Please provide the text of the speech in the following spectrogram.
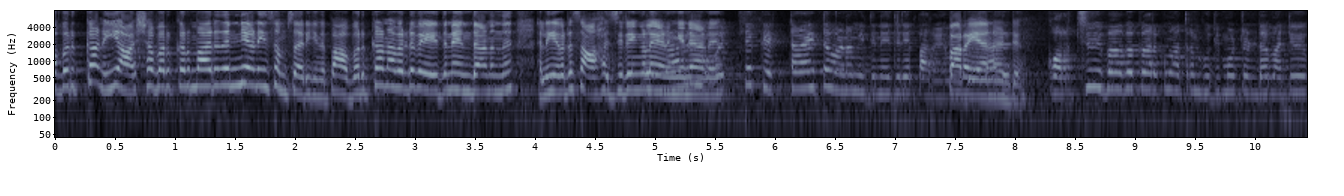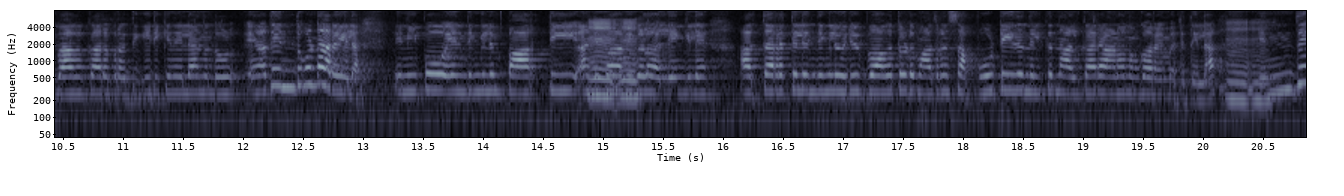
അവർക്കാണ് ഈ ആശാ വർക്കർമാർ തന്നെയാണ് ഈ സംസാരിക്കുന്നത്. അപ്പൊ അവർക്കാണ് അവരുടെ വേദന എന്താണെന്ന് അല്ലെങ്കിൽ അവരുടെ സാഹചര്യങ്ങൾ എങ്ങനെയാണ് ഒറ്റ കെട്ടായിട്ട് വേണം ഇതിനെതിരെ പറയാനായിട്ട്. കുറച്ച് വിഭാഗക്കാർക്ക് മാത്രം ബുദ്ധിമുട്ടുണ്ട്. മറ്റു വിഭാഗക്കാർ പ്രതികരിക്കുന്നില്ല എന്നെന്തോ അത് എന്തുകൊണ്ടും അറിയില്ല? ഇനിയിപ്പോ എന്തെങ്കിലും പാർട്ടി അനുഭാവികളോ അല്ലെങ്കിൽ അത്തരത്തിൽ എന്തെങ്കിലും ഒരു വിഭാഗത്തോട് മാത്രം സപ്പോർട്ട് ചെയ്ത് നിൽക്കുന്ന ആൾക്കാരാണോ നമുക്ക് പറയാൻ പറ്റത്തില്ല. എന്ത്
